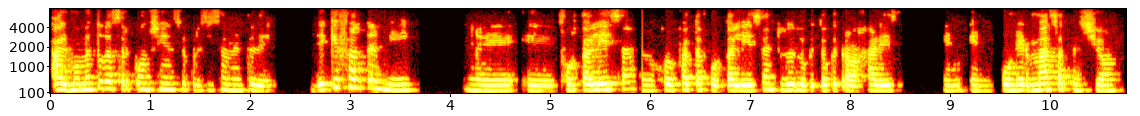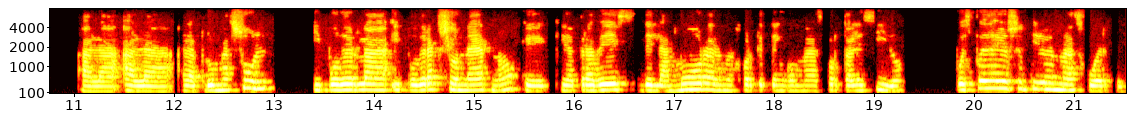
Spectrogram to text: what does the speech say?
al momento de hacer conciencia precisamente de de qué falta en mí, eh, fortaleza, a lo mejor falta fortaleza, entonces lo que tengo que trabajar es en, poner más atención a la, a, la, a la, pluma azul y poderla y poder accionar, ¿no? Que, que, a través del amor, a lo mejor que tengo más fortalecido, pues pueda yo sentirme más fuerte.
